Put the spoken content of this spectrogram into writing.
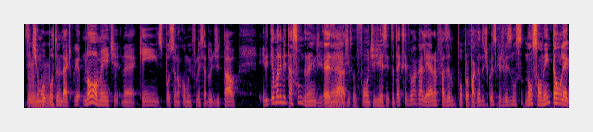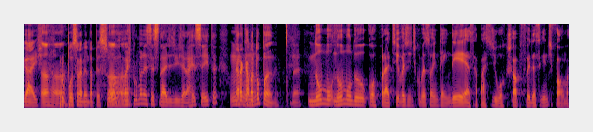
você tinha uma Uhum. oportunidade? Porque normalmente, né, quem se posiciona como influenciador digital, ele tem uma limitação grande né, de fontes de receita. Até que você vê uma galera fazendo pô, propaganda de coisas que às vezes não, não são nem tão legais Aham. pro posicionamento da pessoa, Aham. mas por uma necessidade de gerar receita, o cara Uhum. acaba topando. Né? No, no mundo corporativo, a gente começou a entender essa parte de workshop foi da seguinte forma.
